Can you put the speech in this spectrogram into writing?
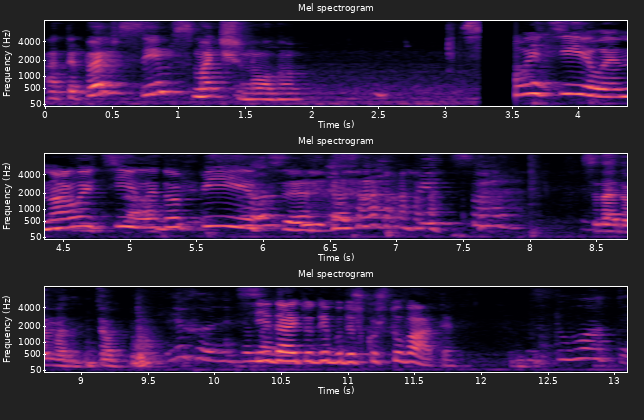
А тепер всім смачного. Налетіли, налетіли до піци. Сідай до мене. Тьом. Сідай туди, будеш куштувати. Готувати.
